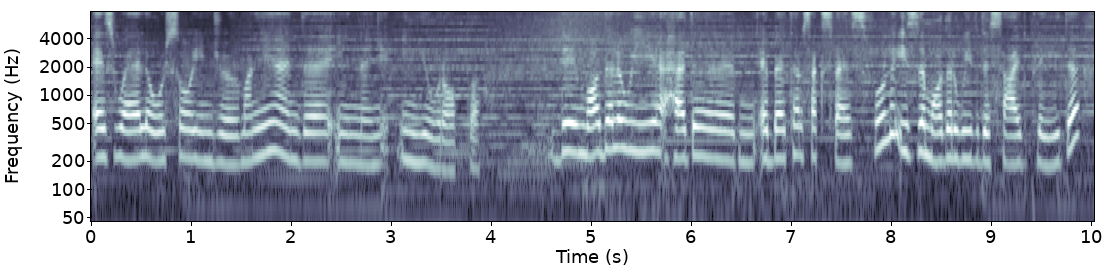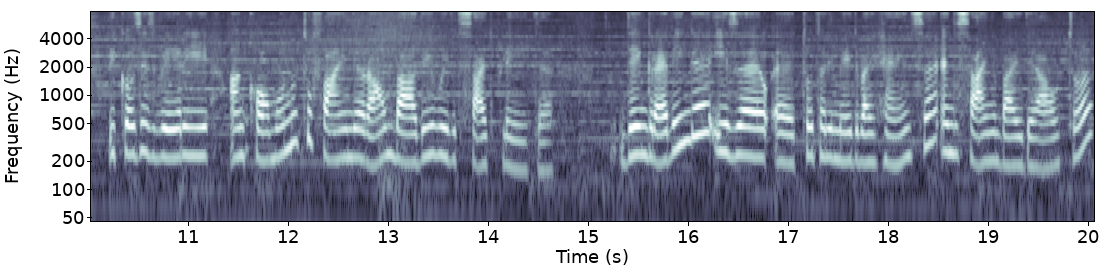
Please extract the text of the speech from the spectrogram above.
as well also in Germany and uh, in, in Europe. The model we had a, um, a, better successful is the model with the side plate because it's very uncommon to find a round body with side plate. The engraving is uh, uh, totally made by hands and signed by the author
